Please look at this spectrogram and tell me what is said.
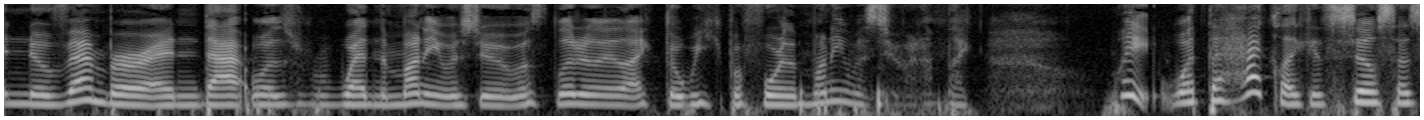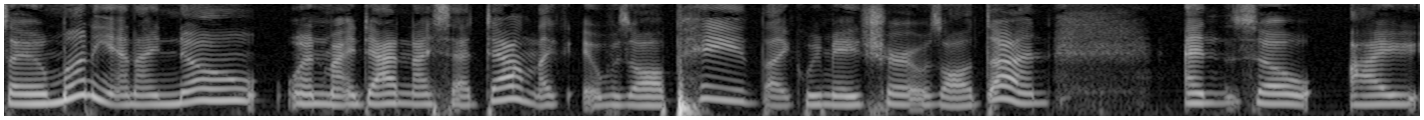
in November, and that was when the money was due. It was literally like the week before the money was due, and I'm like, wait, what the heck? Like, it still says I owe money, and I know when my dad and I sat down, like, it was all paid, like, we made sure it was all done. And so I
